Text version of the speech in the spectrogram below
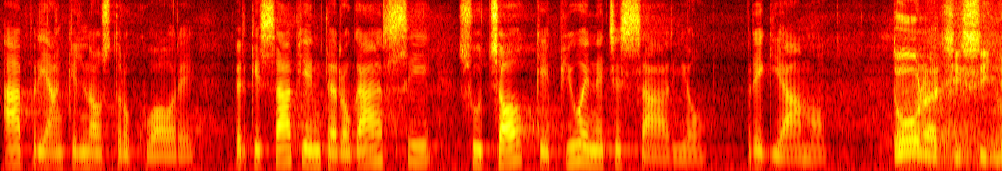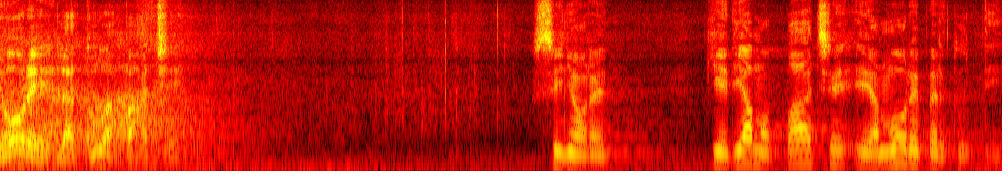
apri anche il nostro cuore perché sappia interrogarsi su ciò che più è necessario. Preghiamo. Donaci, Signore, la tua pace. Signore, chiediamo pace e amore per tutti,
